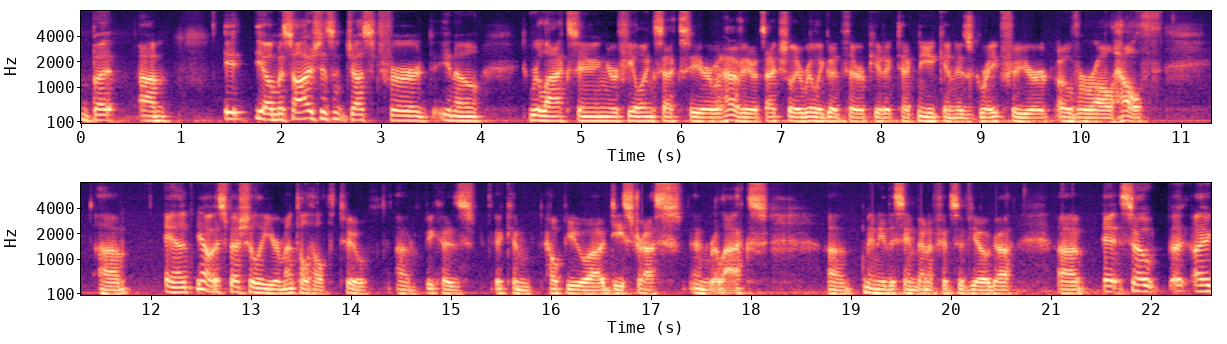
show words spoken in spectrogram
but um, it, you know, massage isn't just for you know relaxing or feeling sexy or what have you. It's actually a really good therapeutic technique and is great for your overall health, um, and you know, especially your mental health too, uh, because it can help you uh, de-stress and relax. Uh, many of the same benefits of yoga. Uh, it, so, uh, I,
